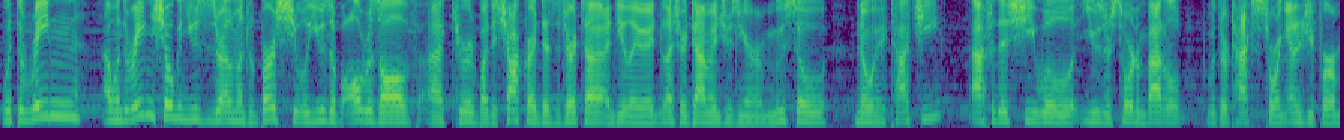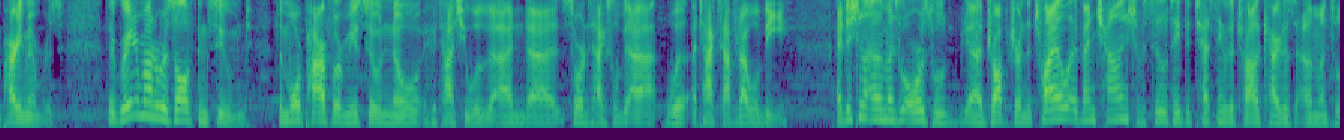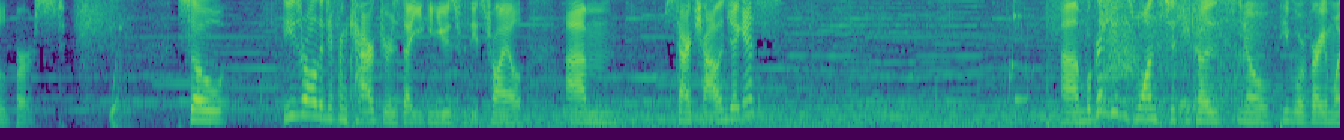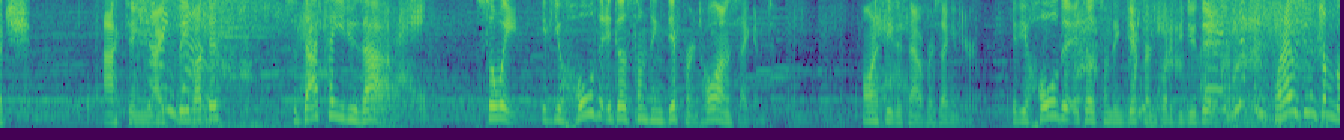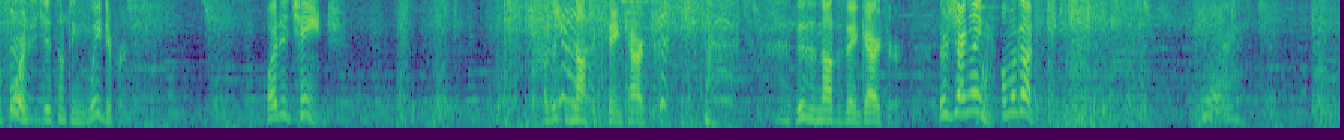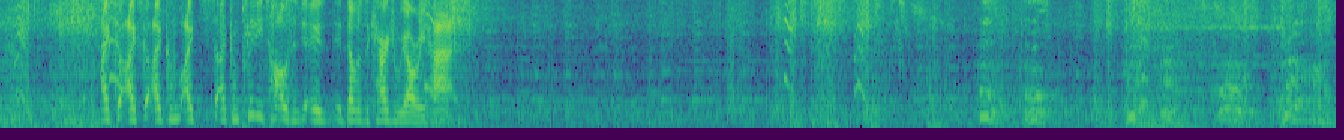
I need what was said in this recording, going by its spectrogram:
With the Raiden, uh, when the Raiden Shogun uses her elemental burst, she will use up all resolve uh, cured by the chakra Desiderta and deal electric damage using her Muso no Hitachi. After this, she will use her sword in battle with her attacks storing energy for her party members. The greater amount of resolve consumed, the more powerful her Muso no Hitachi will and uh, sword attacks will be. Uh, will, attacks after that will be. Additional elemental ores will uh, drop during the trial event challenge to facilitate the testing of the trial character's elemental burst. So, these are all the different characters that you can use for these trial. Um, Star Challenge, I guess. Um, we're gonna do this once just because you know people were very much acting nicely about this. So that's how you do that. So wait, if you hold it, it does something different. Hold on a second. I want to see this now for a second here. If you hold it, it does something different. But if you do this, when I was doing something before, it did something way different. Why did it change? Oh, this is not the same character. this is not the same character. There's Xiangling. Oh my god. I, I, I, I, I completely thought it was a, it- that was the character we already had.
